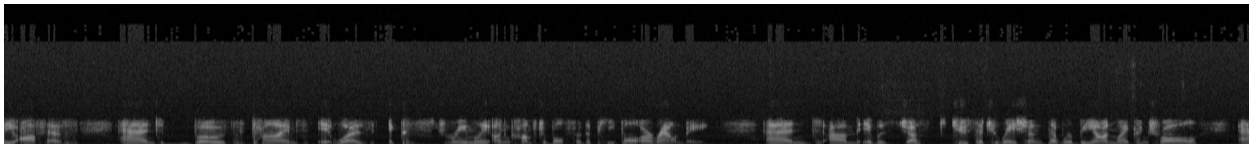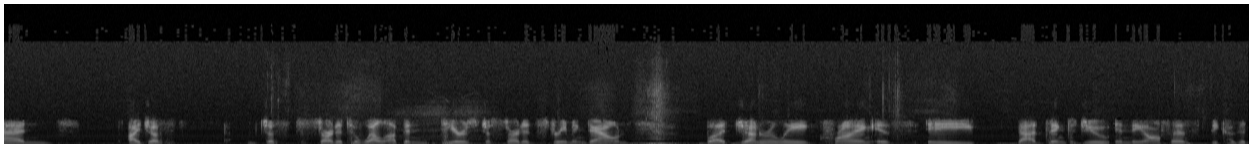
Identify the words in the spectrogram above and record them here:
the office, and both times it was extremely uncomfortable for the people around me. And um, it was just two situations that were beyond my control and i just just started to well up and tears just started streaming down. But generally crying is a bad thing to do in the office because it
